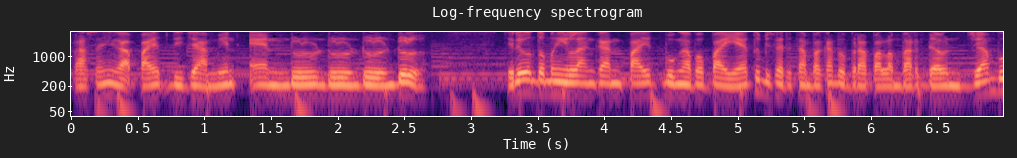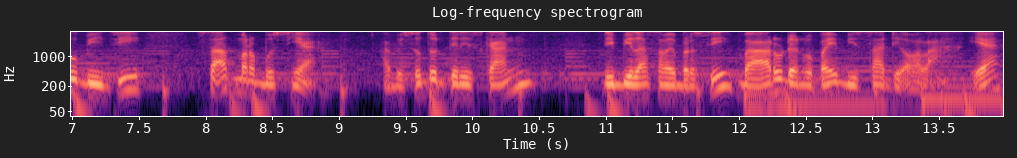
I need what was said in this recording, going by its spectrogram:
Rasanya nggak pahit dijamin endul dul dul dul. Jadi untuk menghilangkan pahit bunga pepaya itu bisa ditambahkan beberapa lembar daun jambu biji saat merebusnya. Habis itu ditiriskan, dibilas sampai bersih, baru dan pepaya bisa diolah ya.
